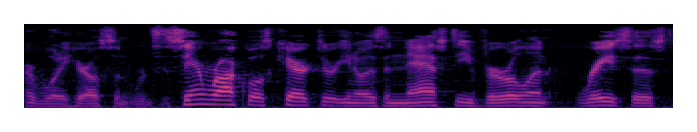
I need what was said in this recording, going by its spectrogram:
or Woody Harrelson, Sam Rockwell's character, you know, is a nasty, virulent racist,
